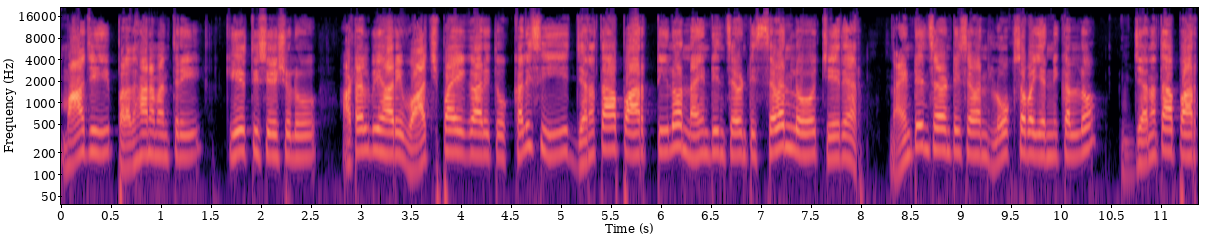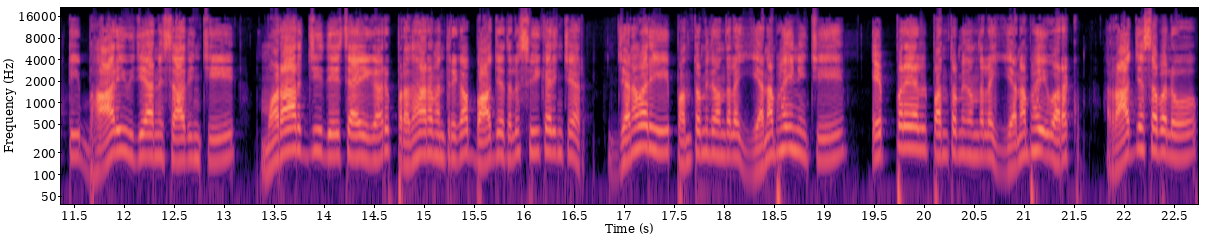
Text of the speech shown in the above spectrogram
మాజీ ప్రధానమంత్రి కీర్తిశేషులు అటల్ బిహారీ వాజ్పేయి గారితో కలిసి జనతా పార్టీలో నైన్టీన్ సెవెంటీ సెవెన్లో చేరారు. నైన్టీన్ సెవెంటీ సెవెన్ లోక్సభ ఎన్నికల్లో జనతా పార్టీ భారీ విజయాన్ని సాధించి మొరార్జీ దేశాయి గారు ప్రధానమంత్రిగా బాధ్యతలు స్వీకరించారు. జనవరి పంతొమ్మిది వందల ఎనభై నుంచి ఏప్రిల్ పంతొమ్మిది వందల ఎనభై వరకు రాజ్యసభలో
